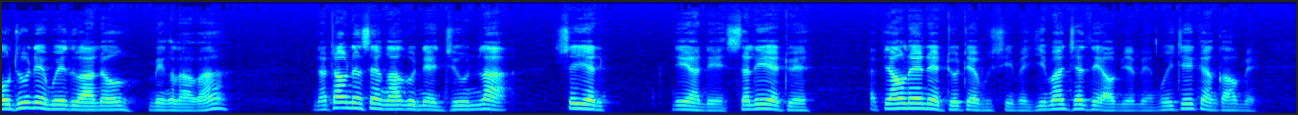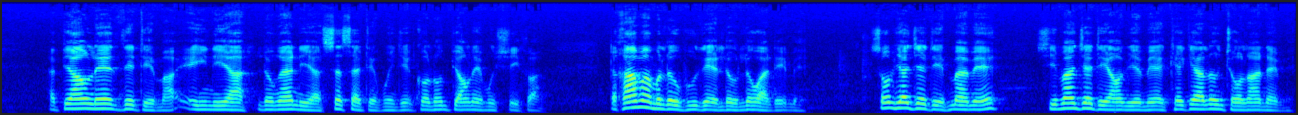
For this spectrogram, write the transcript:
ဗုဒ္ဓနေ့မွေးသူအလုံးမင်္ဂလာပါ2025ခုနှစ်ဇွန်လ10ရက်နေ့ကနေ14ရက်အတွင်းအပြောင်းလဲနဲ့တိုးတက်မှုရှိမယ်ရည်မှန်းချက်သစ်အောင်မြင်မယ်ငွေကြေးကံကောင်းမယ်အပြောင်းလဲသစ်တွေမှာအိန္ဒိယလုပ်ငန်းတွေဆက်ဆက်တဲ့ဝင်ချင်းအကုန်လုံးပြောင်းလဲမှုရှိသွားတခါမှမလုပ်ဘူးတဲ့အလုပ်လုပ်ရနိုင်မယ်ဆုံးဖြတ်ချက်တွေမှန်မယ်ရည်မှန်းချက်တွေအောင်မြင်မယ်ခက်ခဲလုံးကျော်လာနိုင်မယ်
